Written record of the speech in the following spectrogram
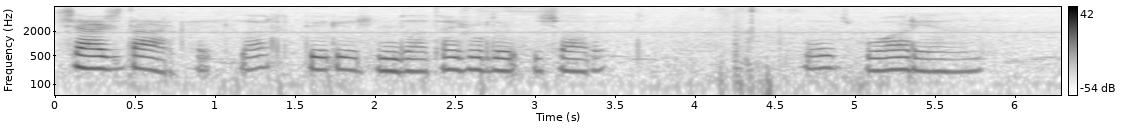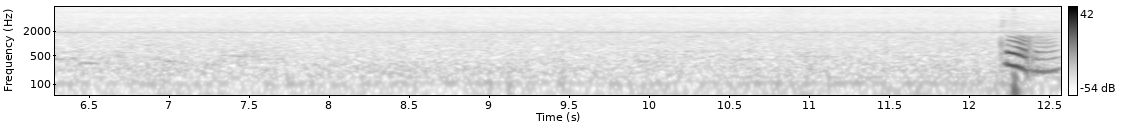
Şarjda arkadaşlar. Görüyorsunuz zaten şurada işaret. Ne var yani. Durun.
